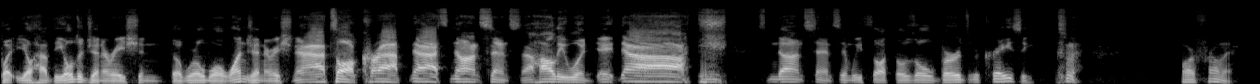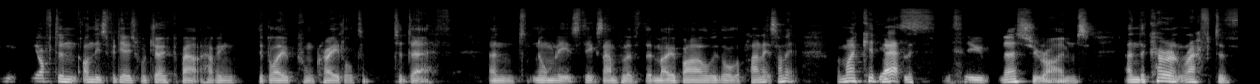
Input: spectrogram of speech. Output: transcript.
But you'll have the older generation, the World War One generation. Ah, it's all crap. Ah, it's nonsense. The Hollywood. It, ah, it's nonsense. And we thought those old birds were crazy. Far from it. we we often on these videos will joke about having the globe from cradle to, to death and normally it's the example of the mobile with all the planets on it but my kid listens Yes. to nursery rhymes and the current raft of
